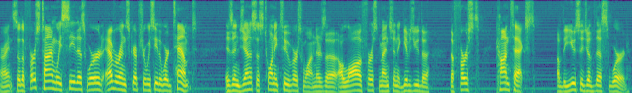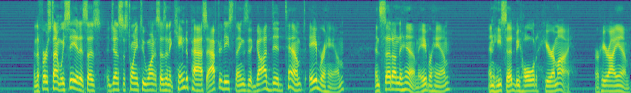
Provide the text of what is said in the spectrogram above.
All right? So the first time we see this word ever in Scripture, we see the word tempt is in Genesis 22, verse 1. There's a, a law of first mention. It gives you the, the first context of the usage of this word. And the first time we see it, it says in Genesis 22 1, it says, And it came to pass after these things that God did tempt Abraham and said unto him, Abraham, and he said, Behold, here am I, or here I am.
